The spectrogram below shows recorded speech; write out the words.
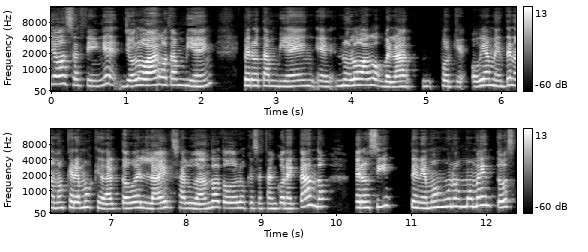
Josephine. Eh, yo lo hago también, pero también eh, no lo hago, ¿verdad? Porque obviamente no nos queremos quedar todo el live saludando a todos los que se están conectando, pero sí tenemos unos momentos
